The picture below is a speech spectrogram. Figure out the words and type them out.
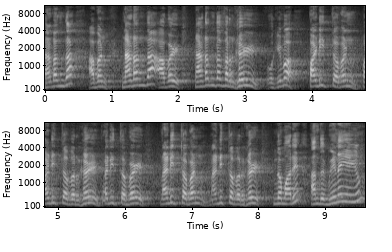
நடந்த அவன் நடந்த அவள் நடந்தவர்கள் ஓகேவா படித்தவன் படித்தவர்கள் படித்தவள் நடித்தவன் நடித்தவர்கள் இந்த மாதிரி அந்த வினையையும்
